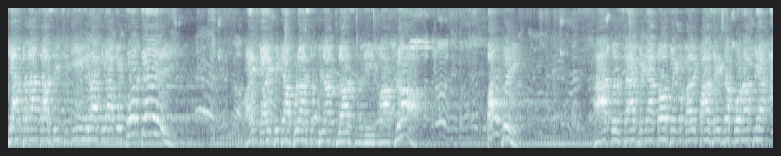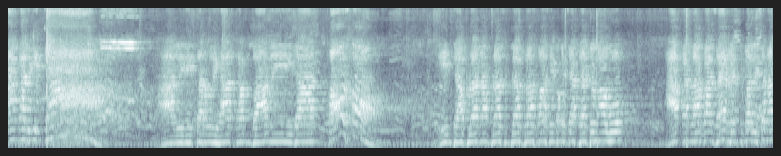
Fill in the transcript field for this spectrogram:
Yang tenang kasih gigi laki-laki Bode. Baik kali pindah bola 19 15. Topeng. Satu sapinya Topeng kembali pasang sempurna pihak angkat dikitnya. Kali ini terlihat kembali dan Toso. Indah bola 16 19 masih mengejar Dadung Awung. Akan lakukan servis kembali sana.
